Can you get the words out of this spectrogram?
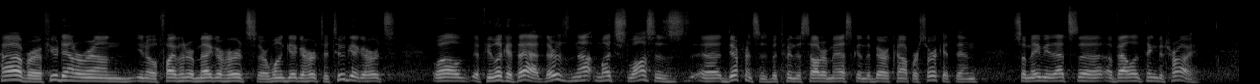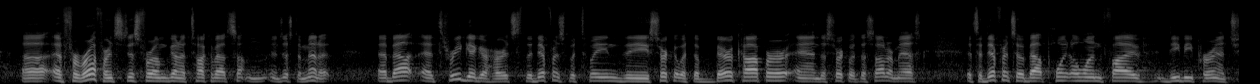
However, if you're down around you know 500 megahertz or 1 gigahertz or 2 gigahertz, well, if you look at that, there's not much losses, uh, differences between the solder mask and the bare copper circuit then, so maybe that's a, a valid thing to try. Uh, for reference, just for I'm going to talk about something in just a minute, about at 3 gigahertz, the difference between the circuit with the bare copper and the circuit with the solder mask, it's a difference of about 0.015 dB per inch.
